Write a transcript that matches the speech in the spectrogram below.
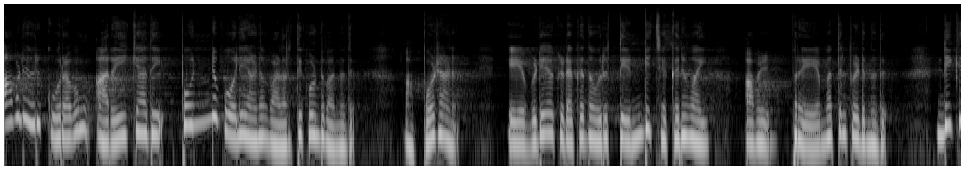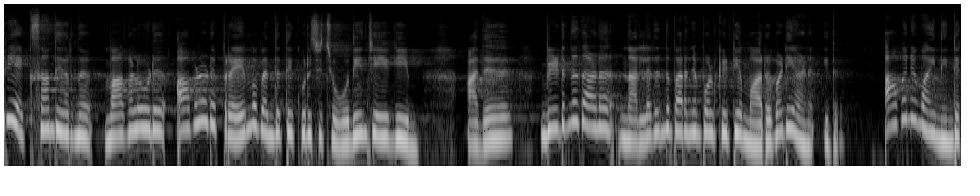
അവളെ ഒരു കുറവും അറിയിക്കാതെ പൊന്നുപോലെയാണ് വളർത്തിക്കൊണ്ടു വന്നത് അപ്പോഴാണ് എവിടെയോ കിടക്കുന്ന ഒരു തെണ്ടി ചെക്കനുമായി അവൾ പ്രേമത്തിൽ പ്രേമത്തിൽപ്പെടുന്നത് ഡിഗ്രി എക്സാം തീർന്ന് മകളോട് അവളുടെ പ്രേമബന്ധത്തെക്കുറിച്ച് ചോദ്യം ചെയ്യുകയും അത് വിടുന്നതാണ് നല്ലതെന്ന് പറഞ്ഞപ്പോൾ കിട്ടിയ മറുപടിയാണ് ഇത്. അവനുമായി നിന്റെ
